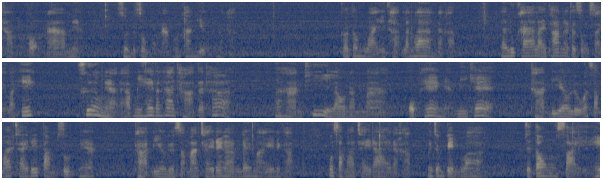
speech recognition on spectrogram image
ฉ่ำของน้ำเนี่ยส่วนผสมของน้ำค่อนข้างเยอะนะครับ ก็ต้องไว้ถาดล่างๆนะครับ และลูกค้าหลายท่านอาจจะสงสัยว่าเอ๊ะ เครื่องเนี่ยนะครับมีให้ตั้ง 5 ถาด แต่ถ้าอาหารที่เรานำมาอบแห้งเนี่ยมีแค่ถาดเดียวหรือว่าสามารถใช้ได้ต่ำสุดเนี่ยถาดเดียวเนี่ยสามารถใช้ได้งานได้ไหมนะครับ ก็สามารถใช้ได้นะครับ ไม่จำเป็นว่าจะต้องใส่ให้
